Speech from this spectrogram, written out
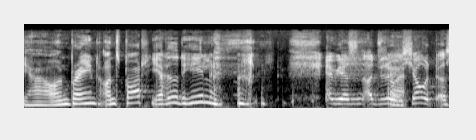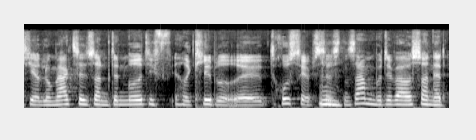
Jeg er on brand, on spot, jeg ved det hele. Jamen, jeg sådan, og det der Ja. ja. var sjovt, også jeg lå mærke til sådan, den måde, de havde klippet øh, mm. sammen på, det var jo sådan, at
